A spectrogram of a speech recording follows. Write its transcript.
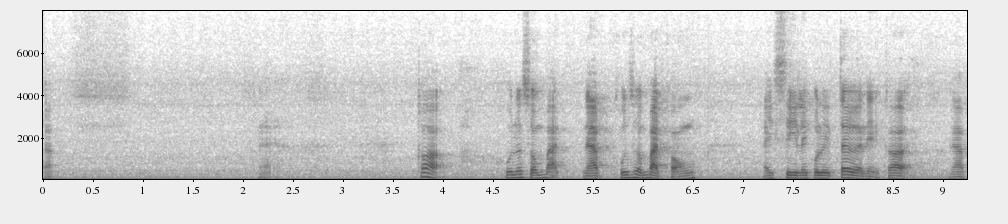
ะครับก็คุณสมบัตินะครับ คุณสมบัติของ IC regulator เนี่ยก็นะครับ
